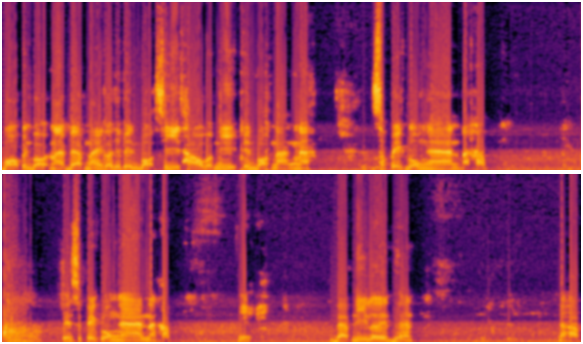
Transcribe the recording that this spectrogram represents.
เบาะเป็นเบาะไหนแบบไหนก็จะเป็นเบาะสีเทาแบบนี้เป็นเบาะหนังนะสเปคโรงงานนะครับ เป็นสเปคโรงงานนะครับนี่แบบนี้เลยเพื่อนนะครับ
